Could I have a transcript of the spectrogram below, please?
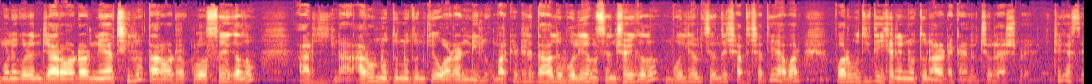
মনে করেন যার অর্ডার নেওয়া ছিল, তার অর্ডার ক্লোজ হয়ে গেল আর আরও নতুন নতুন কেউ অর্ডার নিল। মার্কেটে তাহলে ভলিউম চেঞ্জ হয়ে গেল। ভলিউম চেঞ্জের সাথে সাথে আবার পরবর্তীতে এখানে নতুন আর একটা ক্যান্ডেল চলে আসবে। ঠিক আছে?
